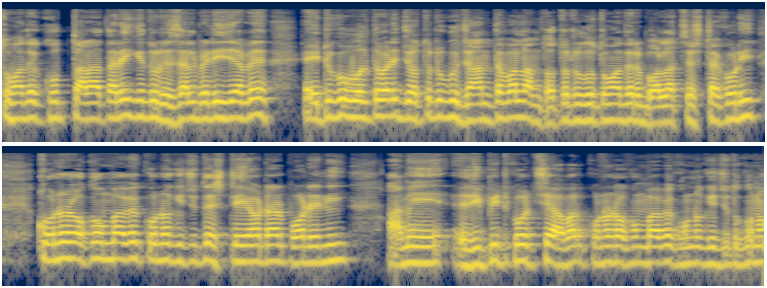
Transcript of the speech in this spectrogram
তোমাদের খুব তাড়াতাড়ি কিন্তু রেজাল্ট বেরিয়ে যাবে। এইটুকু বলতে পারি, যতটুকু জানতে পারলাম, ততটুকু তোমাদের বলার চেষ্টা করি। কোনো রকমভাবে কোনো কিছুতে স্টে অর্ডার পড়েনি। আমি রিপিট করছি আবার, কোনো রকমভাবে কোনো কিছুতে কোনো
